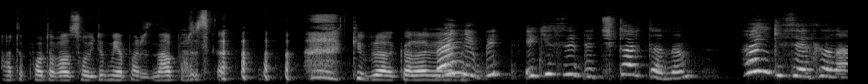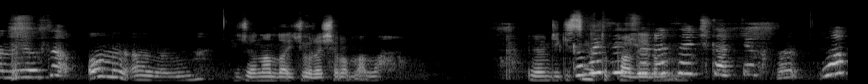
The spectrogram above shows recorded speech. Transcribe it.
Artık portakal soyduk mu yaparız ne yaparız? Kübra karar ver. Bence bir ikisi de çıkartalım. Hangisi yakalanıyorsa onu alalım. Hiç onlarla hiç uğraşamam Allah. Bir öncekisini de toparlayalım. şurası çıkartacaksın. Hop.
